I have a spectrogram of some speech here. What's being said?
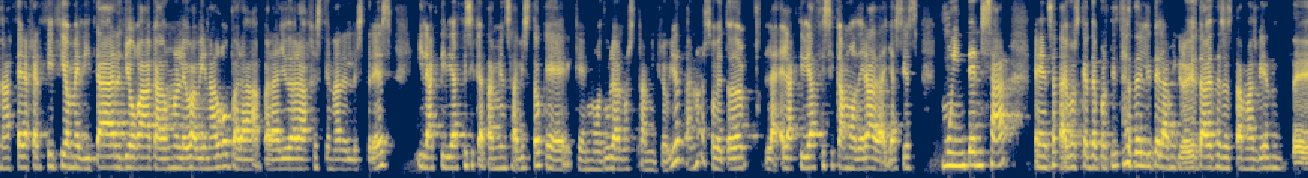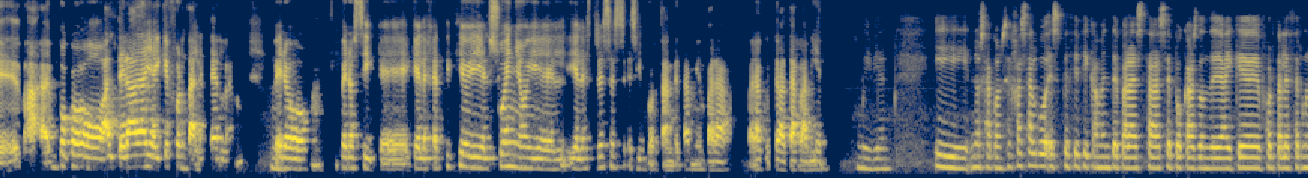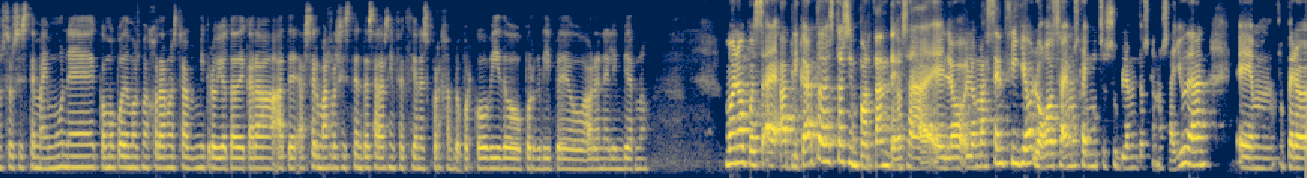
hacer ejercicio, meditar, yoga, a cada uno le va bien algo para, ayudar a gestionar el estrés y la actividad física también se ha visto que, modula nuestra microbiota, ¿no? sobre todo la, actividad física moderada, y así es muy intensa, eh, sabemos que en deportistas de élite la microbiota a veces está más bien eh, un poco alterada y hay que fortalecerla, mm. pero, pero sí, que, el ejercicio y el sueño y el, estrés es, importante también para, para tratarla bien. Muy bien. ¿Y nos aconsejas algo específicamente para estas épocas donde hay que fortalecer nuestro sistema inmune? ¿Cómo podemos mejorar nuestra microbiota de cara a, a, ser más resistentes a las infecciones, por ejemplo, por COVID o por gripe o ahora en el invierno? Bueno, pues eh, aplicar todo esto es importante. O sea, eh, lo, más sencillo, luego sabemos que hay muchos suplementos que nos ayudan, em, pero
